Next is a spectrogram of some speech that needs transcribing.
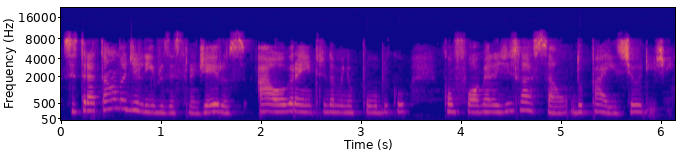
Se tratando de livros estrangeiros, a obra entra em domínio público conforme a legislação do país de origem.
